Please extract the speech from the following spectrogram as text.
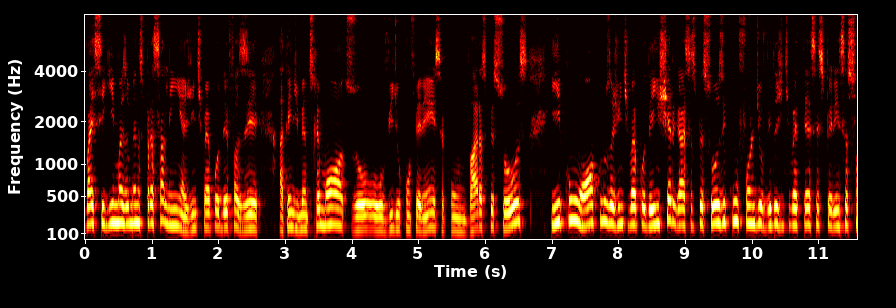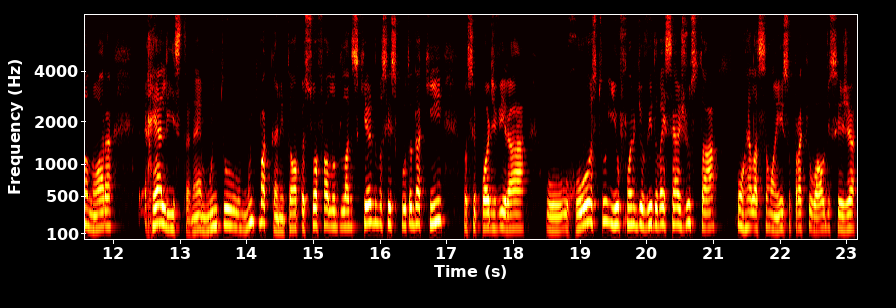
vai seguir mais ou menos para essa linha. A gente vai poder fazer atendimentos remotos ou, ou, videoconferência com várias pessoas e com óculos a gente vai poder enxergar essas pessoas e com fone de ouvido a gente vai ter essa experiência sonora realista, né? Muito, muito bacana. Então a pessoa falou do lado esquerdo, você escuta daqui, você pode virar o, o rosto e o fone de ouvido vai se ajustar com relação a isso para que o áudio seja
